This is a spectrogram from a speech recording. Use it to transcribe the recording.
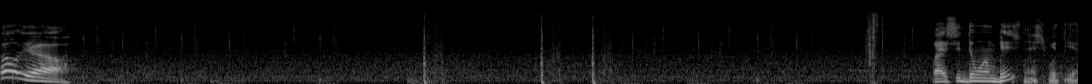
Oh yeah. Pleasure doing business with you.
